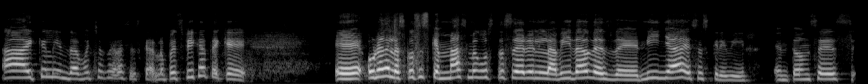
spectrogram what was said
Ay, qué linda, muchas gracias, Carlos. Pues fíjate que eh, una de las cosas que más me gusta hacer en la vida desde niña es escribir. Entonces,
